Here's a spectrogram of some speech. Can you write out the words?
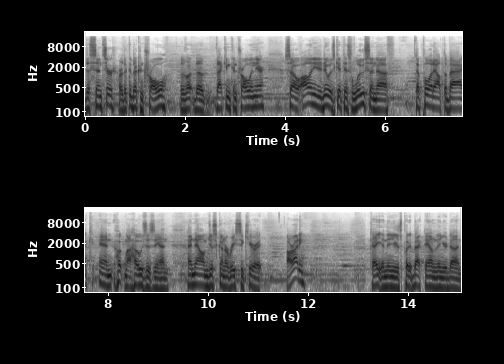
the sensor or the, the control, the, the vacuum control in there. So all I need to do is get this loose enough to pull it out the back and hook my hoses in. And now I'm just gonna resecure it. Alrighty. Okay, and then you just put it back down and then you're done.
